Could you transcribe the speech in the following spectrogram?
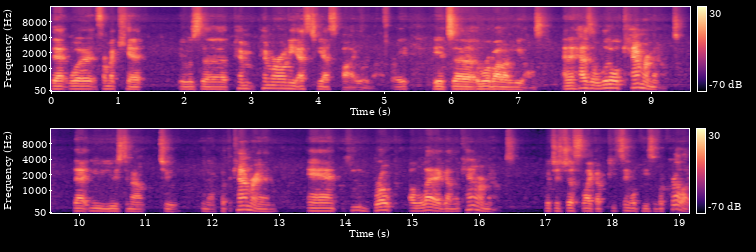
that was from a kit. It was the Pim, Pimoroni STS Pi robot, right? It's a, a robot on wheels, and it has a little camera mount that you use to mount to, you know, put the camera in. And he broke a leg on the camera mount which is just like a single piece of acrylic.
